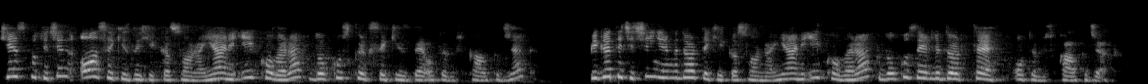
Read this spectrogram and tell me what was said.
Kesput için 18 dakika sonra yani ilk olarak 9.48'de otobüs kalkacak. Bigadiç için 24 dakika sonra yani ilk olarak 9.54'te otobüs kalkacak.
